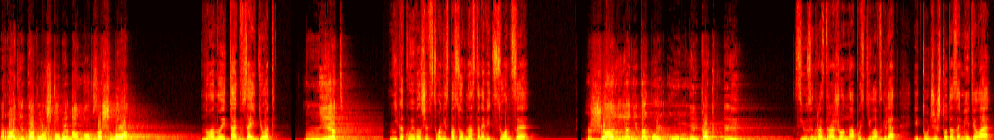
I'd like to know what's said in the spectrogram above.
ради того, чтобы оно взошло». «Но оно и так взойдет». «Нет». «Никакое волшебство не способно остановить солнце». «Жаль, я не такой умный, как ты!» Сьюзен раздраженно опустила взгляд и тут же что-то заметила.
